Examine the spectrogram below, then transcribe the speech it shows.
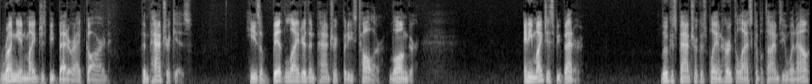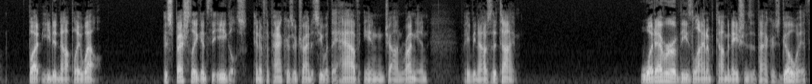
Runyan might just be better at guard than Patrick is. He's a bit lighter than Patrick, but he's taller, longer. And he might just be better. Lucas Patrick was playing hurt the last couple times he went out, but he did not play well, especially against the Eagles. And if the Packers are trying to see what they have in Jon Runyan, maybe now's the time. Whatever of these lineup combinations the Packers go with,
